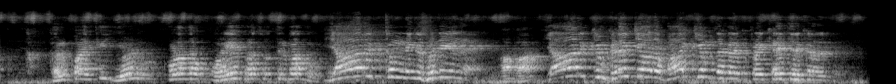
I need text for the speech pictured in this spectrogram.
கருப்பாய்க்கு ஏழு குழந்தை ஒரே பிரசவத்தில் பிறந்தது. யாருக்கும் நீங்க சொன்னீங்க ஆமா. யாருக்கும் கிடைக்காத பாக்கியம் தங்களுக்கு கிடைத்திருக்கிறது.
